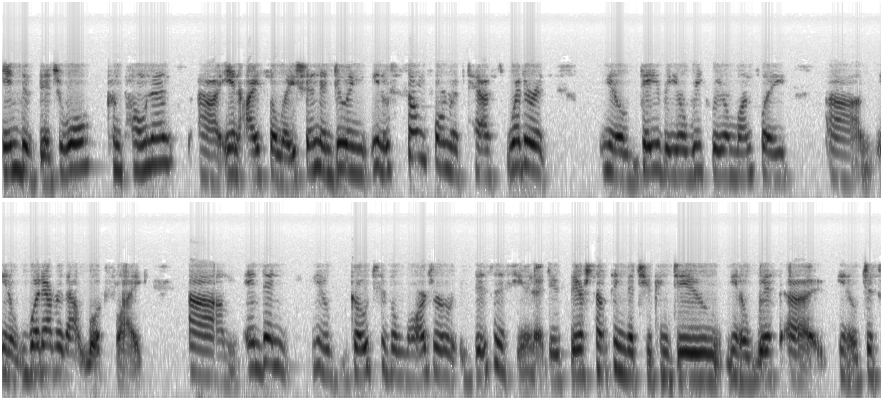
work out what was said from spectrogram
individual components uh, in isolation and doing, you know, some form of test, whether it's you know, daily or weekly or monthly, um, you know, whatever that looks like. Um, and then, you know, go to the larger business unit. Is there something that you can do, you know, with, uh, you know, just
